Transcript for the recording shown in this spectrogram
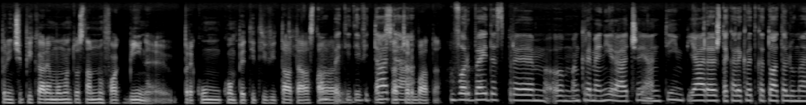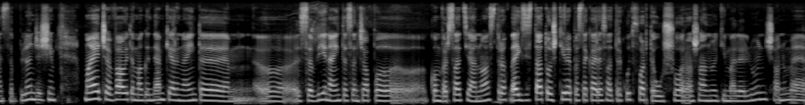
principii care în momentul ăsta nu fac bine, precum competitivitatea asta competitivitatea, exacerbată. Vorbeai despre um, încremenirea aceea în timp, iarăși, de care cred că toată lumea se plânge și mai e ceva, uite, mă gândeam chiar înainte uh, să vii, înainte să înceapă conversația noastră, a existat o știre peste care s-a trecut foarte ușor, așa, în ultimele luni și anume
